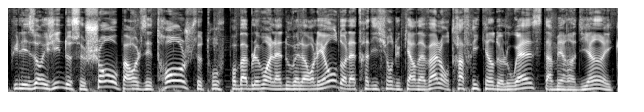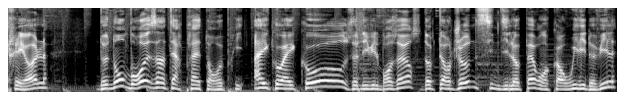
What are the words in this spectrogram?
Puis les origines de ce chant aux paroles étranges se trouvent probablement à la Nouvelle-Orléans dans la tradition du carnaval entre Africains de l'Ouest, Amérindiens et Créoles. De nombreux interprètes ont repris Aiko Aiko, The Neville Brothers, Dr. Jones, Cindy Lauper ou encore Willie DeVille.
